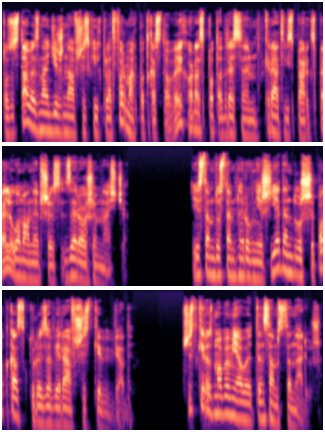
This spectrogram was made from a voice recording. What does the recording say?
Pozostałe znajdziesz na wszystkich platformach podcastowych oraz pod adresem creativesparks.pl łamane przez 018. Jest tam dostępny również jeden dłuższy podcast, który zawiera wszystkie wywiady. Wszystkie rozmowy miały ten sam scenariusz.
